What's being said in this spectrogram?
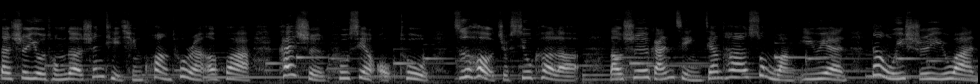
但是幼童的身体情况突然恶化，开始出现呕吐，之后就休克了。老师赶紧将他送往医院，但为时已晚，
